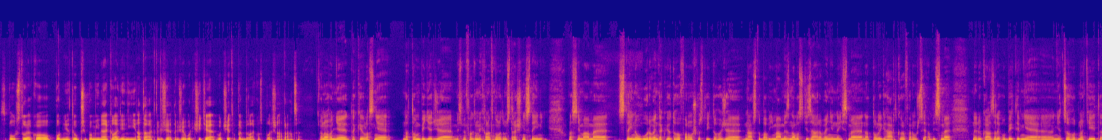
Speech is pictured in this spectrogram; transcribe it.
spoustu jako podnětů, připomínek, ladění a tak, takže, takže určitě, určitě to pak byla jako společná práce. Ano, hodně taky vlastně na tom vidět, že my jsme fakt s Michalem v tomhle strašně stejný. Vlastně máme stejnou úroveň takového toho fanouškovství, toho, že nás to baví, máme znalosti, zároveň nejsme natolik hardcore fanoušci, aby jsme nedokázali objektivně eh, něco hodnotit. Eh,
